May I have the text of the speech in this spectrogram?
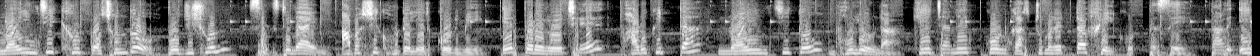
নয় ইঞ্চি খুব পছন্দ? পজিশন? সিক্সটি নাইন আবাসিক হোটেলের কর্মী। এরপরে রয়েছে ফারুকিরটা নয় ইঞ্চি তো ভুলেও না। কে জানে কোন কাস্টমারেরটা ফিল করতেছে। তার এই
